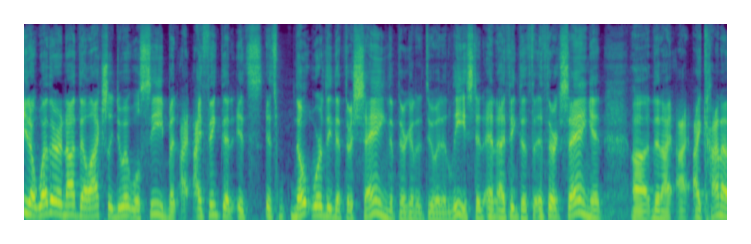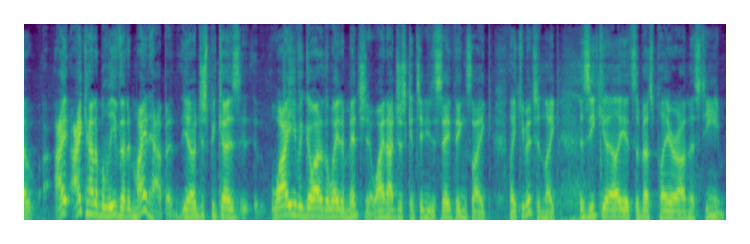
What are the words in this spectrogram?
you know whether or not they'll actually do it, we'll see. But I, I think that it's it's noteworthy that they're saying that they're going to do it at least, and and I think that if they're saying it, uh, then I I kind of I, I kind of believe that it might happen. You know, just because why even go out of the way to mention it? Why not just continue to say things like like you mentioned, like Ezekiel Elliott's the best player on this team.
